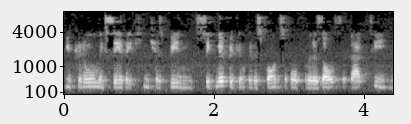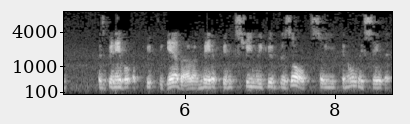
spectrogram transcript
you can only say that he has been significantly responsible for the results that that team has been able to put together, and they have been extremely good results. So you can only say that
